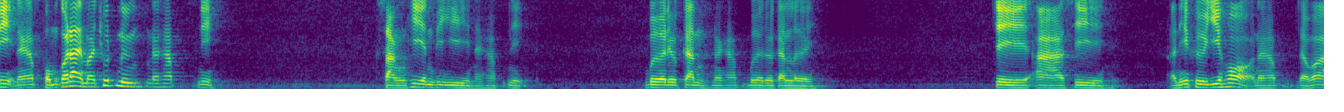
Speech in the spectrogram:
นี่นะครับผมก็ได้มาชุดหนึ่งนะครับ นี่ สั่งที่ NPE นะครับนี่ เบอร์เดียวกันนะครับ เบอร์เดียวกันเลย JRC อันนี้คือยี่ห้อนะครับ แต่ว่า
